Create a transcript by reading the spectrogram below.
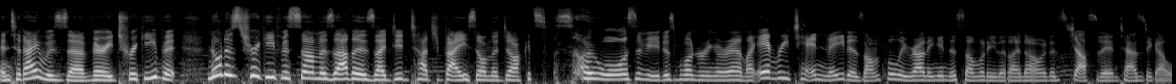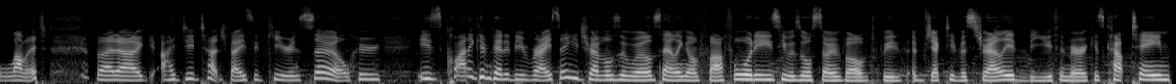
And today was uh, very tricky, but not as tricky for some as others. I did touch base on the dock. It's so awesome here just wandering around. Like every 10 metres, I'm fully running into somebody that I know, and it's just fantastic. I love it. But uh, I did touch base with Kieran Searle, who is quite a competitive racer. He travels the world sailing on Farr 40s. He was also involved with Objective Australia, the Youth America's Cup team,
